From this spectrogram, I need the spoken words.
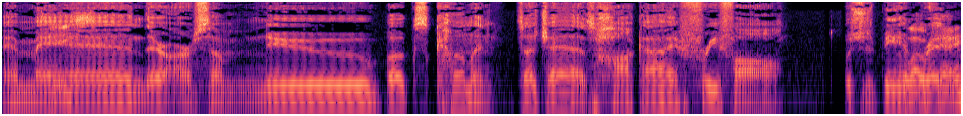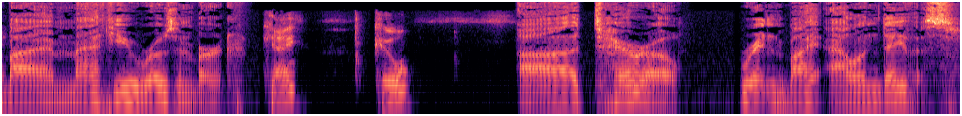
and man, there are some new books coming, such as Hawkeye Freefall, which is being Well, okay. written by Matthew Rosenberg. Okay. Cool. Uh, Tarot, written by Alan Davis.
